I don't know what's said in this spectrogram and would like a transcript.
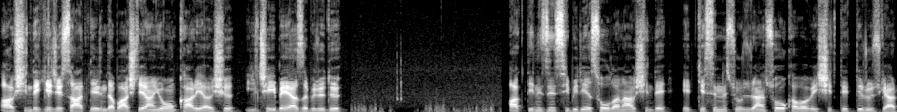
Avşin'de gece saatlerinde başlayan yoğun kar yağışı ilçeyi beyaza bürüdü. Akdeniz'in Sibirya'sı olan Avşin'de etkisini sürdüren soğuk hava ve şiddetli rüzgar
